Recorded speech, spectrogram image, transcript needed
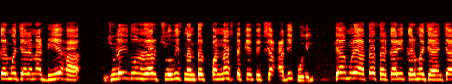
कर्मचाऱ्यांना डीए हा जुलै दोन हजार चोवीस नंतर पन्नास टक्के पेक्षा अधिक होईल. त्यामुळे आता सरकारी कर्मचाऱ्यांच्या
